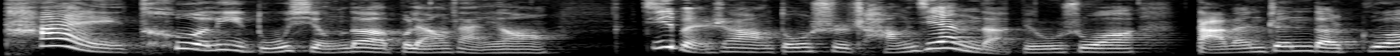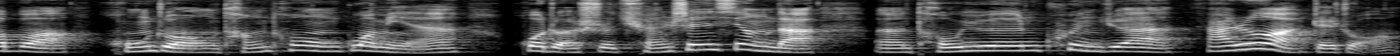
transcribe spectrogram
太特立独行的不良反应。基本上都是常见的，比如说打完针的胳膊红肿、疼痛、过敏，或者是全身性的，嗯，头晕、困倦、发热这种。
